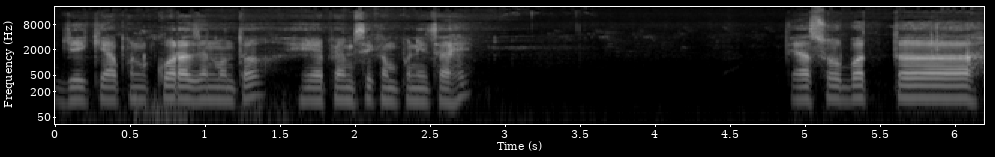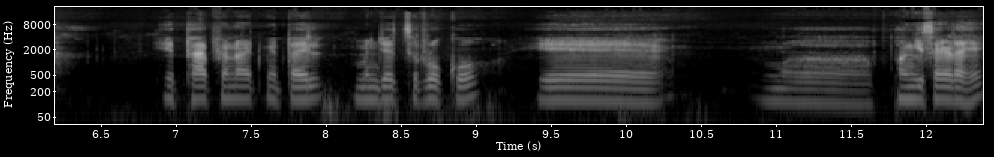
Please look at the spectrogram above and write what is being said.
जे की आपण कोराझन म्हणतो हे एफ एम सी कंपनीचं आहे. त्यासोबत हे थॅफेनाईट मिथाईल म्हणजेच रोको हे फंगीसाईड आहे.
